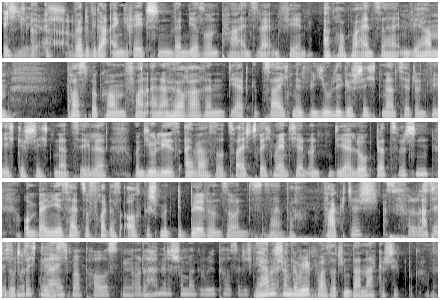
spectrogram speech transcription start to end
Ich, Ja. ich würde wieder eingrätschen, wenn dir so ein paar Einzelheiten fehlen. Apropos Einzelheiten. Wir haben Post bekommen von einer Hörerin, die hat gezeichnet, wie Juli Geschichten erzählt und wie ich Geschichten erzähle. Und Juli ist einfach so zwei Strichmännchen und ein Dialog dazwischen. Und bei mir ist halt sofort das ausgeschmückte Bild und so. Und das ist einfach faktisch. Das ist voll lustig. Absolut wir richtig. eigentlich mal posten. Oder haben wir das schon mal gerepostet? Ich Wir haben es schon gerepostet und danach geschickt bekommen.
